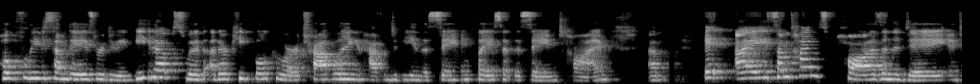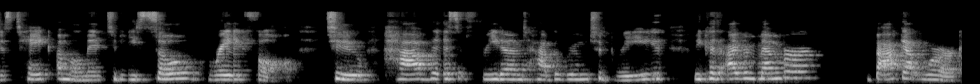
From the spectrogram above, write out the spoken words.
Hopefully, some days we're doing meetups with other people who are traveling and happen to be in the same place at the same time. Um, it, I sometimes pause in the day and just take a moment to be so grateful to have this freedom, to have the room to breathe. Because I remember back at work,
